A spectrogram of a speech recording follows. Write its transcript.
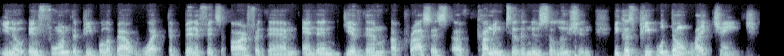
you know inform the people about what the benefits are for them and then give them a process of coming to the new solution because people don't like change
